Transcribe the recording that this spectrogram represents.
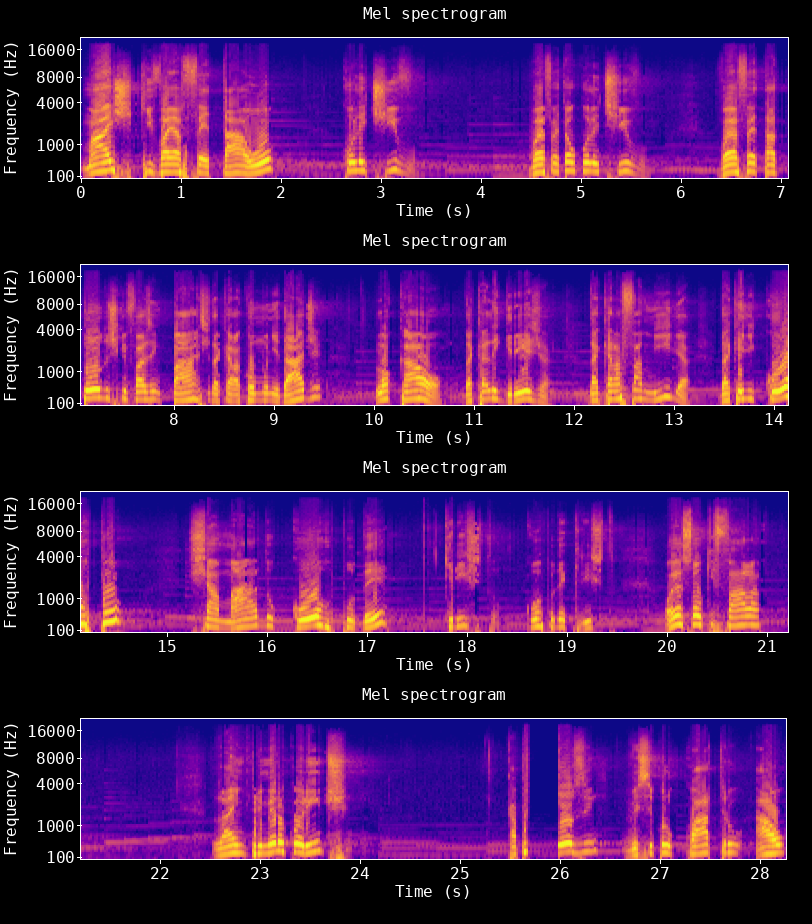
mas que vai afetar o coletivo. Vai afetar o coletivo vai afetar todos que fazem parte daquela comunidade local, daquela igreja, daquela família, daquele corpo chamado corpo de Cristo. Corpo de Cristo. Olha só o que fala lá em 1 Coríntios, capítulo 12, versículo 4 ao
